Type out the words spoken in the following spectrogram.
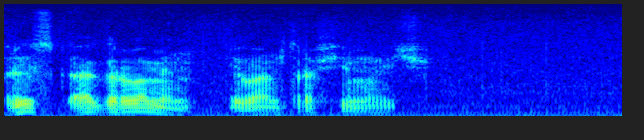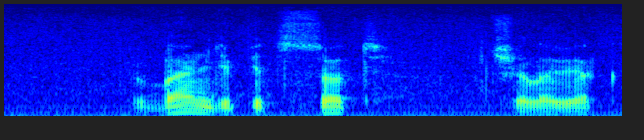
Риск огромен, Иван Трофимович. В банде 500 человек.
